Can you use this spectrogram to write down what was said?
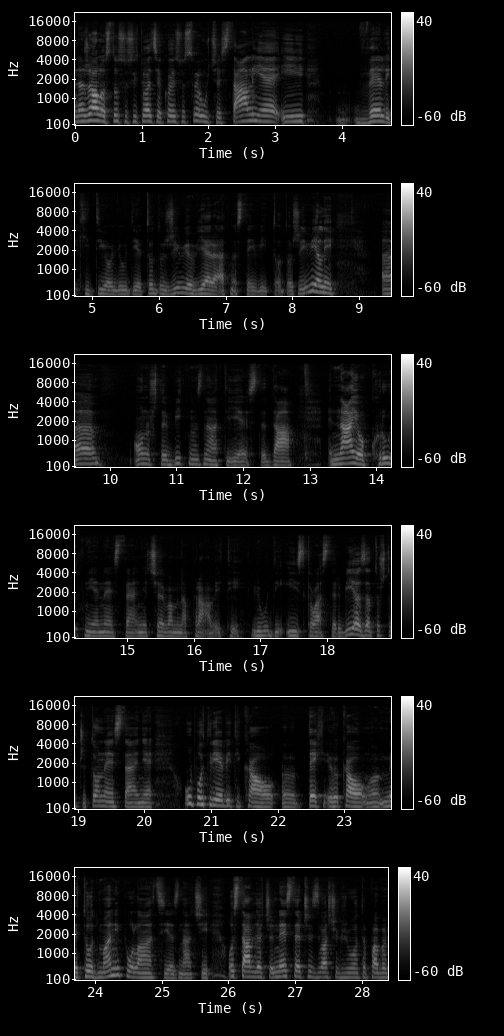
nažalost, to su situacije koje su sve učestalije i veliki dio ljudi je to doživio, vjerojatno ste i vi to doživjeli. ono što je bitno znati jeste da najokrutnije nestajanje će vam napraviti ljudi iz klaster bija zato što će to nestajanje upotrijebiti kao, e, kao e, metod manipulacije, znači ostavljat će, nestajat iz vašeg života pa,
